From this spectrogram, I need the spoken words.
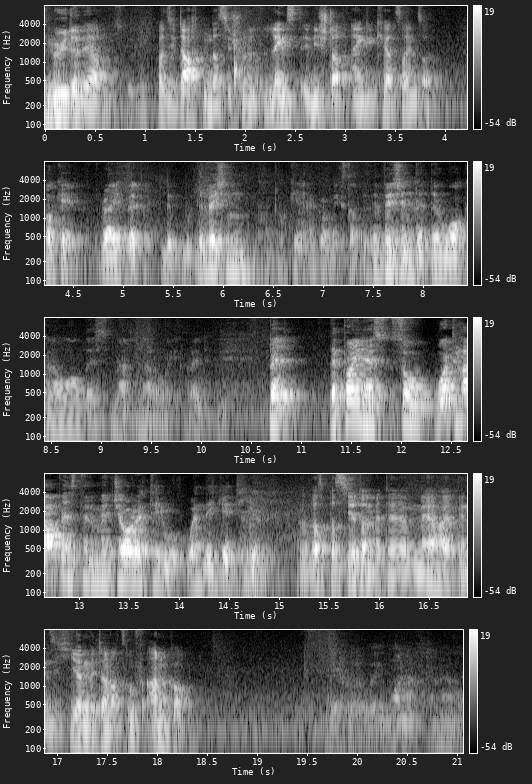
ähm, müde werden, weil sie dachten, dass sie schon längst in die Stadt eingekehrt sein sollten. Okay, right, but the, the vision, okay, I got mixed up. The vision that they're walking along this na- narrow way, right? But the point is, so what happens to the majority when they get here? Was passiert dann mit der Mehrheit, wenn sie hier Mitternachtsruf ankommen? They follow away one after another.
